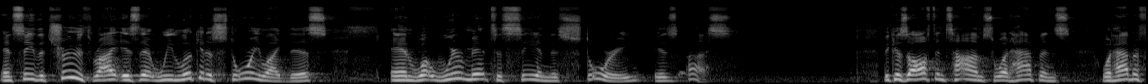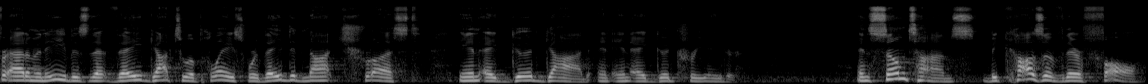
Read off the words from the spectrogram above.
And see, the truth, right, is that we look at a story like this, and what we're meant to see in this story is us. Because oftentimes, what happens, what happened for Adam and Eve is that they got to a place where they did not trust in a good God and in a good creator. And sometimes, because of their fall,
